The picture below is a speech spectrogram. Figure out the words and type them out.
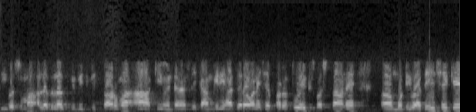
દિવસોમાં અલગ અલગ વિવિધ વિસ્તારોમાં આ આખી મેન્ટેનન્સની કામગીરી હાથ ધરાવવાની છે. પરંતુ એક સ્પષ્ટતા અને મોટી વાત એ છે કે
